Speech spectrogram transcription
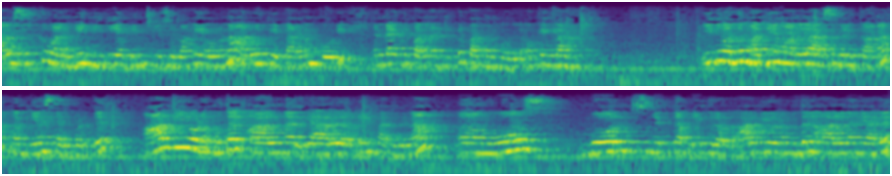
அரசுக்கு வழங்கிய நிதி அப்படின்னு சொல்லி சொல்லுவாங்க. எவ்வளவுன்னா அறுபத்தி எட்டாயிரம் கோடி ரெண்டாயிரத்தி பதினெட்டு டு பத்தொன்பதுல. ஓகேங்களா? இது வந்து மத்திய மாநில அரசுகளுக்கான வங்கியா செயல்படுது. ஆர்பிஐயோட முதல் ஆளுநர் யாரு அப்படின்னு பாத்தீங்கன்னா ஓஸ் போர் ஸ்மித் அப்படிங்கிறவர். ஆர்வியோட முதல் ஆளுநர் யாரு?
